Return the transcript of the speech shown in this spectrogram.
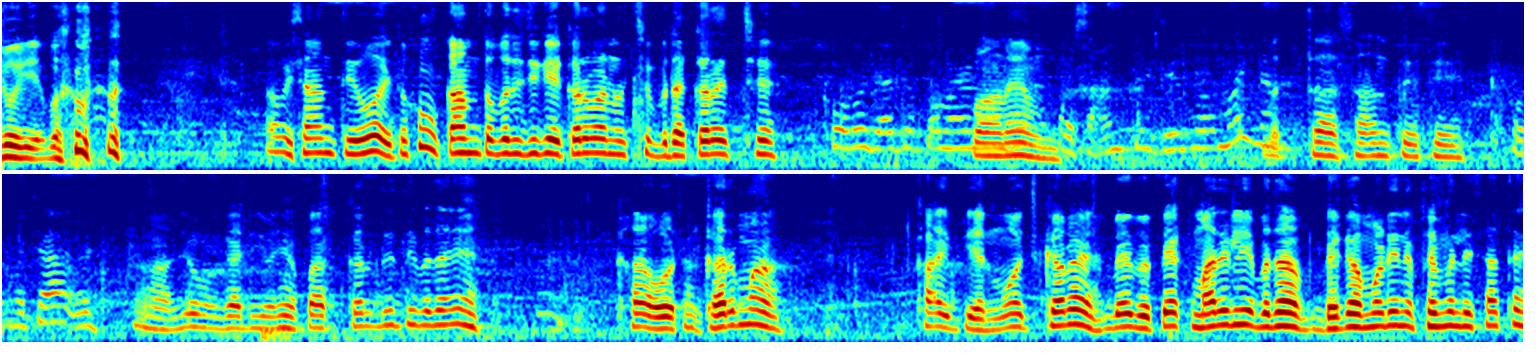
જોઈએ બરોબર. આવી શાંતિ હોય તો શું કામ તો બધી જગ્યાએ કરવાનું જ છે બધા કરે જ છે. પણ એમ બધા શાંતિથી. હા જો ગાડીઓ અહીંયા પાર્ક કરી દીધી બધાએ. ખરા ઘરમાં. ખાઈ પીએ મોજ કરે. બે બે પેક મારી લઈએ બધા ભેગા મળીને ફેમિલી સાથે.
